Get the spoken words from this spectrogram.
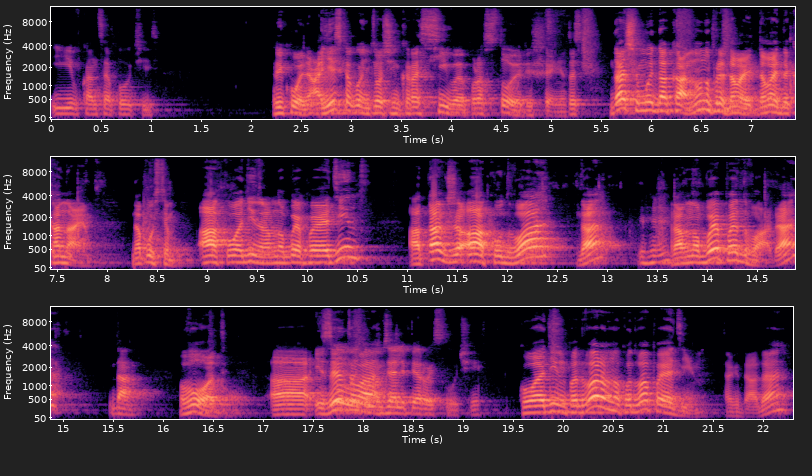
И в конце получить. Прикольно. А есть какое-нибудь очень красивое, простое решение? То есть дальше мы доканаем. Ну, например, давай, давай доканаем. Допустим, а q1 равно b p1, а также а q2, да, равно b p2, да? Да. Вот. А, из Ну, это этого мы взяли первый случай. q1 p2 равно q2 p1 тогда, да?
